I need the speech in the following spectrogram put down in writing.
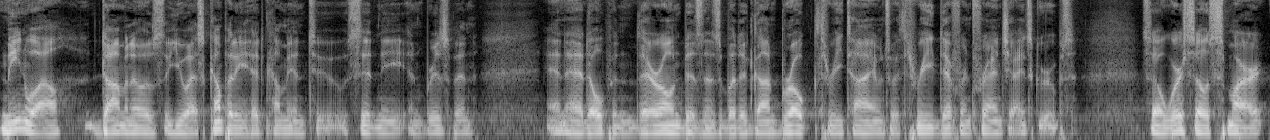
meanwhile, Domino's, the U.S. company, had come into Sydney and Brisbane and had opened their own business, but had gone broke three times with three different franchise groups. So we're so smart,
